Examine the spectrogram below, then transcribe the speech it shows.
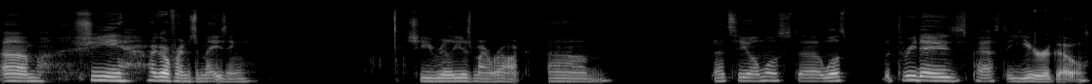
um, she, my girlfriend is amazing. She really is my rock. Um, let's see, almost, uh, well, three days past a year ago.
